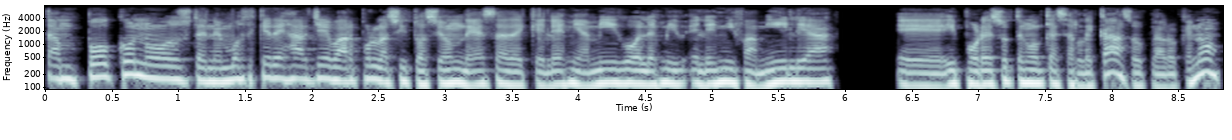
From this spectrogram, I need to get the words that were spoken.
tampoco nos tenemos que dejar llevar por la situación de esa, de que él es mi amigo, él es mi, él es mi familia, y por eso tengo que hacerle caso, claro que no.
